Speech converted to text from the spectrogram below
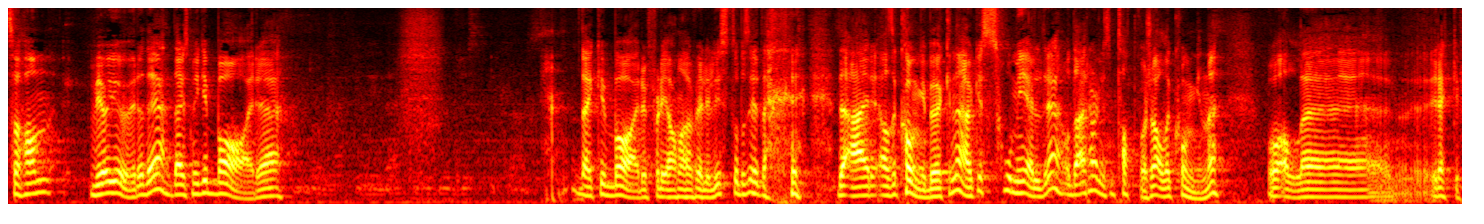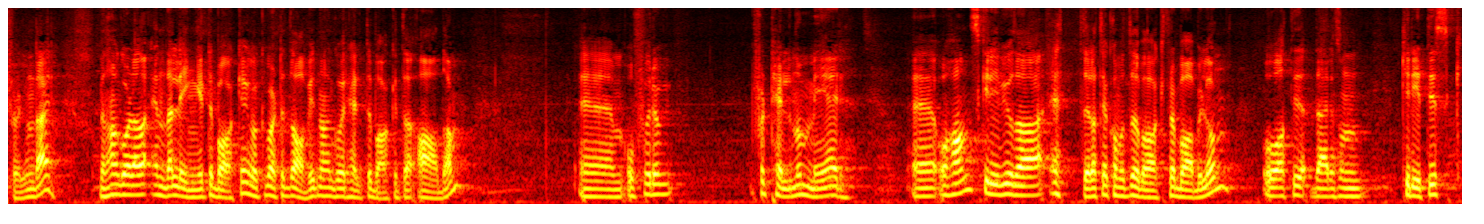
så han, ved å gjøre det Det er liksom ikke bare Det er ikke bare fordi han har veldig lyst. det er, altså Kongebøkene er jo ikke så mye eldre, og der har han liksom tatt for seg alle kongene og alle rekkefølgen der. Men han går da enda lenger tilbake. Han går ikke bare til David, men han går helt tilbake til Adam. Eh, og for å fortelle noe mer eh, Og han skriver jo da etter at de har kommet tilbake fra Babylon, og at de, det er en sånn kritisk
